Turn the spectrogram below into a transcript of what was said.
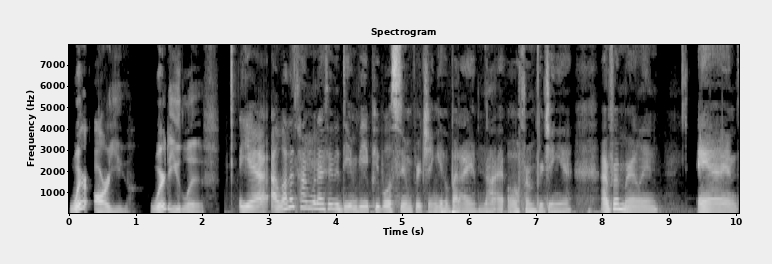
where are you? Where do you live? Yeah, a lot of time when I say the DMV, people assume Virginia, but I am not at all from Virginia. I'm from Maryland, and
